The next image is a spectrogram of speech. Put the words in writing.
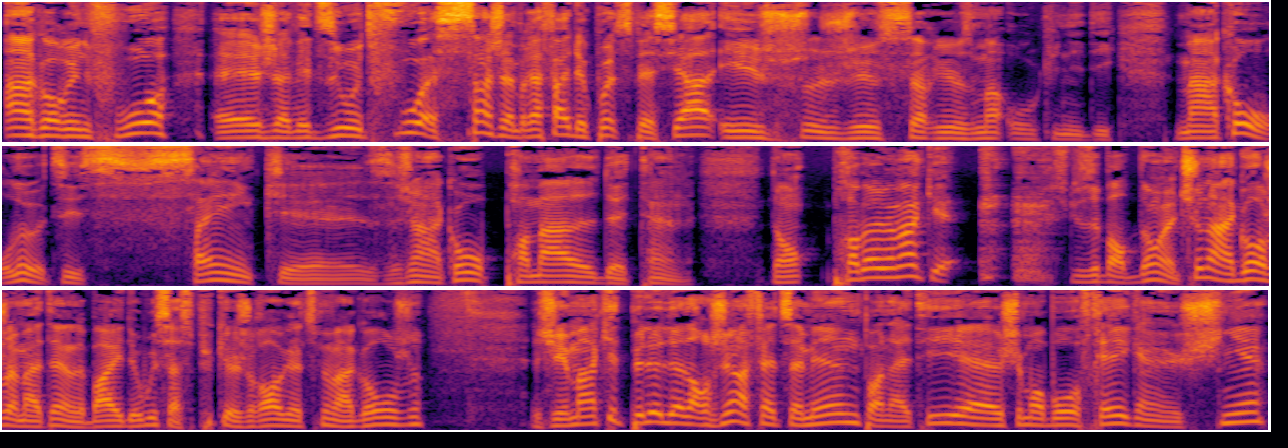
Encore une fois, euh, j'avais dit autrefois, 100, j'aimerais faire de quoi de spécial et j'ai sérieusement aucune idée. Mais encore là, tu sais, 5, euh, j'ai encore pas mal de temps. Donc, probablement que, excusez pardon, un chat dans la gorge le matin, là, by the way, ça se peut que je rogue un petit peu ma gorge. J'ai manqué de pilule de l'argent en fin de semaine, puis on a été euh, chez mon beau-frère avec un chien.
